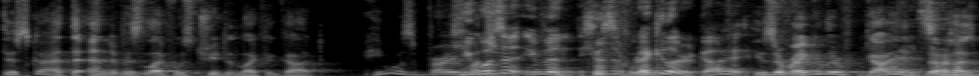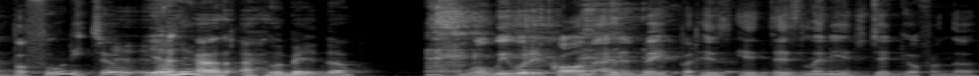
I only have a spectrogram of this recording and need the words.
this guy at the end of his life was treated like a god. He was very. He much wasn't even. He was a buffoon. regular guy. He was a regular guy and sometimes buffoony too. Yeah. Isn't Ahl- Ahl Bayt though? Well, we wouldn't call him Ahlul Bayt, but his, his his lineage did go from the.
